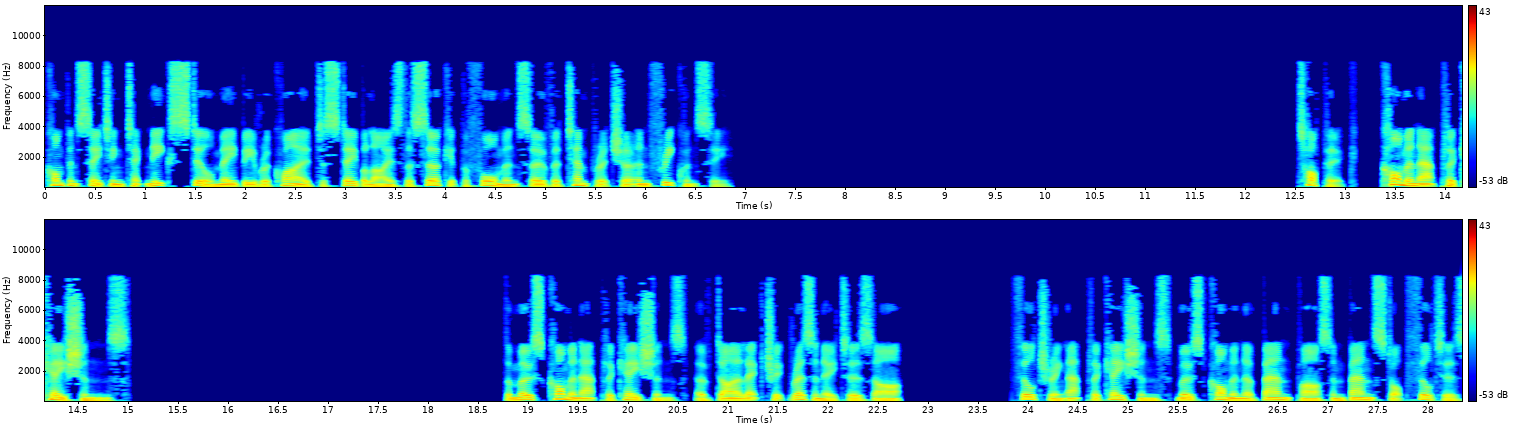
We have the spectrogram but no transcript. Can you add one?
compensating techniques still may be required to stabilize the circuit performance over temperature and frequency. Topic: Common applications. The most common applications of dielectric resonators are filtering applications most common are bandpass and bandstop filters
